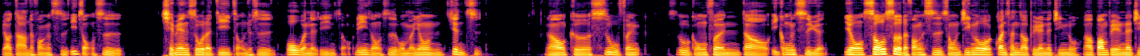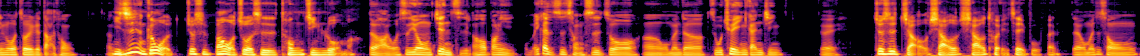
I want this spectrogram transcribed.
表达的方式，一种是。前面说的第一种就是波纹的第一种，另一种是我们用剑指，然后隔十五分、十五公分到一公尺远，用收摄的方式从经络贯穿到别人的经络，然后帮别人的经络做一个打通。你之前跟我就是帮我做是通经络吗？对啊，我是用剑指，然后帮你。我们一开始是尝试做，嗯，我们的足厥阴肝经，对，就是脚小小腿这一部分。对，我们是从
